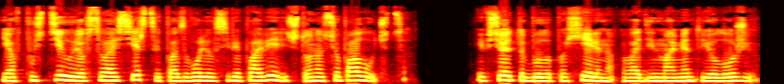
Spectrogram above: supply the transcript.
Я впустил ее в свое сердце и позволил себе поверить, что у нас все получится. И все это было похерено в один момент ее ложью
